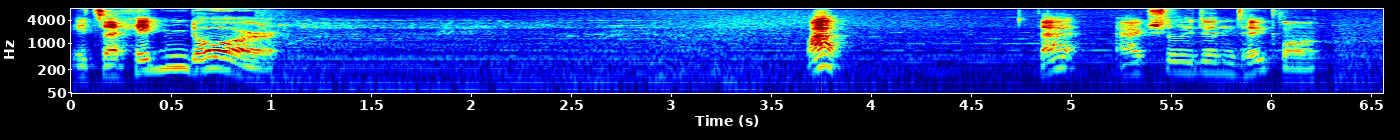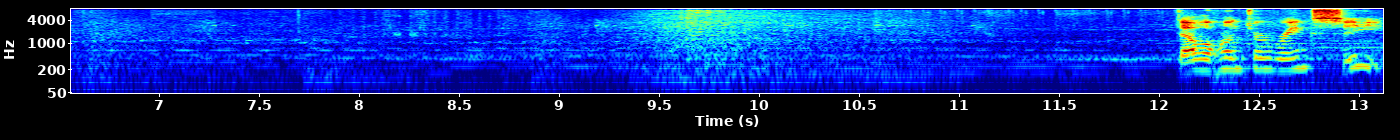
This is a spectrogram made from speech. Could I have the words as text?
It's a hidden door. Wow. That actually didn't take long. Devil Hunter rank C.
